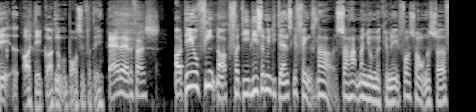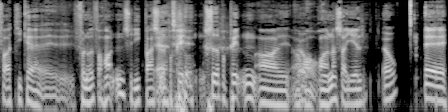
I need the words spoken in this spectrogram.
det, og det er et godt nummer, bortset fra det. Ja, det er det faktisk. Og det er jo fint nok, fordi ligesom i de danske fængsler, så har man jo med Kriminalforsorgen at sørge for, at de kan øh, få noget for hånden, så de ikke bare sidder, ja, på, pinden, sidder på pinden og, øh, og, og rønner sig ihjel. Jo. Øh,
